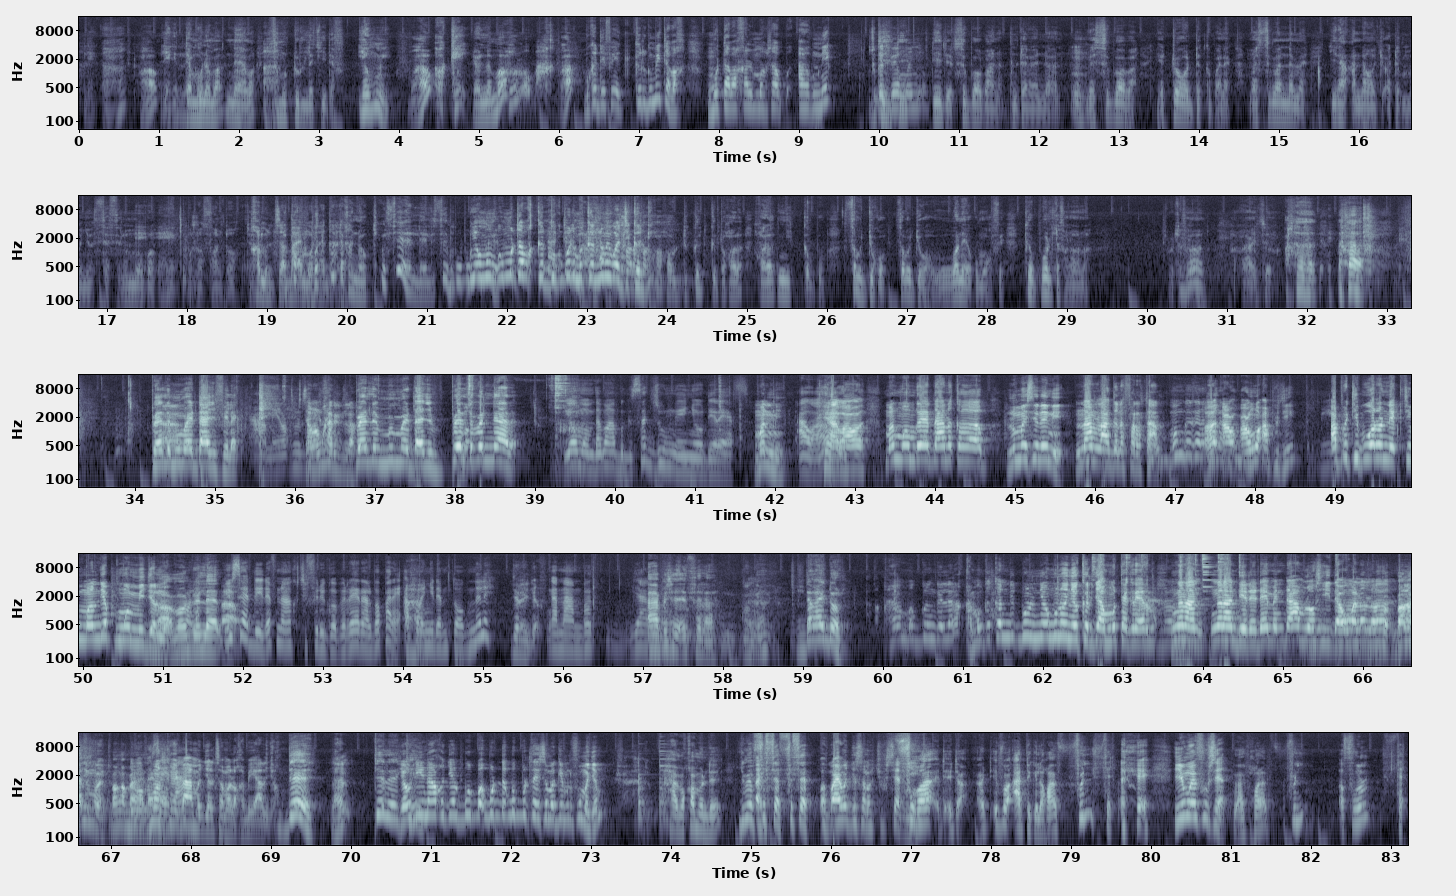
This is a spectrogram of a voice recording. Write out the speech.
waaw te mu ne ma nee ma sama tur la ciy def. yow mi waaw ok loolu la ma wax loolu baax waaw bu ko defee kër gu muy tabax mu tabaxal ma sa ab néeg su ko defee ma ñëw déedéet su boobaa nag du demee noonu hmm. mais su boobaa yow toog dëkk ba rek man su ma demee dinaa ànd ak ci oto bi ma ñëw seet si lu mu ko eh, eh, bu la fontoo xamal sa bàyyi moo sa gàllankoor non kii ma seet leen seet boobu yow moom mu tabax kër dugg ba ma kër lu muy wàcc kër gi xool du kër gi xoolal xoolal ñi këpp sama jugo sama jugo waneeku moo fi kër boolu dafa noonu What the fuck? Alright, so. Pelle mu may daaj fii rek. ah mais wax na dëgg sama nag. xarit la Pelle mu may daaj fii. Pelle dafa neex. yow moom damaa bëgg chaque jour ngay ñëw di reer. man mi ah waaw yaa waaw man moom reer daanaka lu may sene nii naan laa gën a farataal moom nga gën a ah ah ah mu appétit appétit bu waroon nekk ci man yëpp moom mi jël na waaw moom du leer. yu sedd yi def naa ko ci frigo bi reeral ba pare après ñu dem toog nële jërëjëf nga naan ba yàlla ah bés et cela da ngay doon xam nga gunge la rek xam nga kan nit mu ñëw mënoo ñëw kër jàmm mu teg reer nga naan nga naan déedéet day mel ni daa am loo siy daw wala loo ba loo nga- siy moytu ba nga mën a lekk. man kay baa ma jël sama loxo bi yàlla jox dee lan télé yow kii. dii naa ko jël bu bu bu bu tey sama gémmiñ fu ma jëm xam nga xamul de li may fëset fëset bàyyi ma jël sama ci seet fu yi nga il faut articuler xoolal ful set yi mooy fourchette waaw xoolal ful ful set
